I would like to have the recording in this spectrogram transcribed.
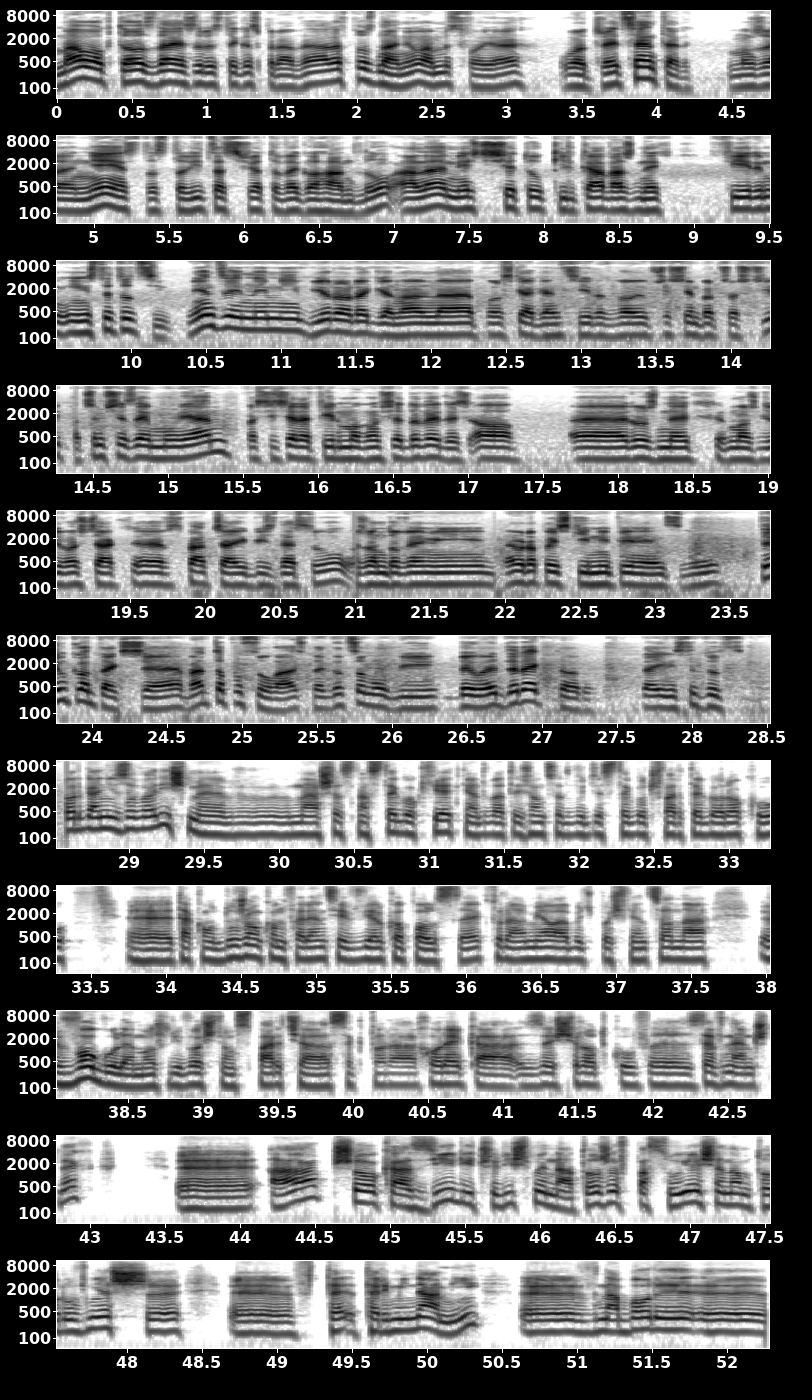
Mało kto zdaje sobie z tego sprawę, ale w Poznaniu mamy swoje World Trade Center. Może nie jest to stolica światowego handlu, ale mieści się tu kilka ważnych firm i instytucji. Między innymi Biuro Regionalne Polskiej Agencji Rozwoju Przedsiębiorczości. A czym się zajmuję? Właściciele firm mogą się dowiedzieć o różnych możliwościach e, wsparcia ich biznesu rządowymi, europejskimi pieniędzmi. W tym kontekście warto posłuchać tego, co mówi były dyrektor tej instytucji. Organizowaliśmy na 16 kwietnia 2024 roku e, taką dużą konferencję w Wielkopolsce, która miała być poświęcona w ogóle możliwościom wsparcia sektora choreka ze środków e, zewnętrznych. E, A przy okazji liczyliśmy na to, że wpasuje się nam to również e, te, terminami e, w, nabory,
